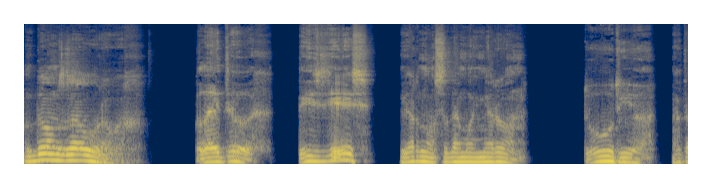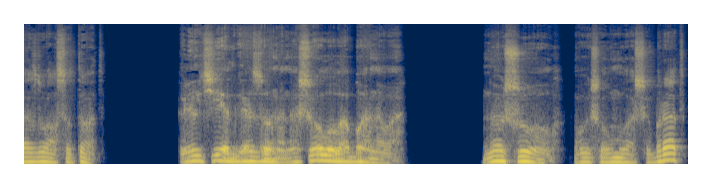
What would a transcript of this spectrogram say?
дом Зауровых. «Платух, ты здесь?» — вернулся домой Мирон. «Тут я», — отозвался тот. «Ключи от газона нашел у Лобанова?» «Нашел», — вышел младший брат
